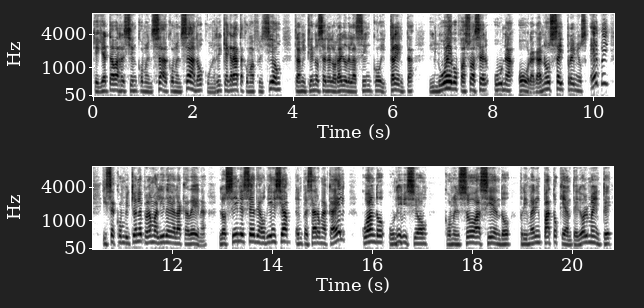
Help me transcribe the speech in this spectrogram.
que ya estaba recién comenzado, comenzando con Enrique Grata como aflicción, transmitiéndose en el horario de las 5 y 30 y luego pasó a ser una hora. Ganó seis premios Emmy y se convirtió en el programa líder de la cadena. Los índices de audiencia empezaron a caer cuando Univision comenzó haciendo primer impacto que anteriormente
